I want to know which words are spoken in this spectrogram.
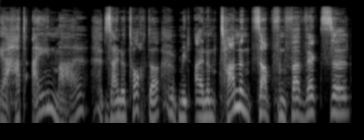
er hat einmal seine Tochter mit einem Tannenzapfen verwechselt.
